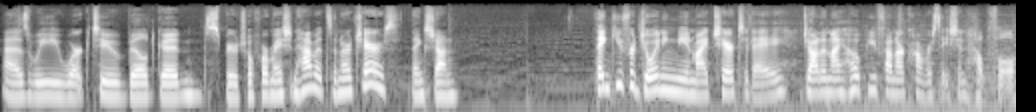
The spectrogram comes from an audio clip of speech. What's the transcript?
as we work to build good spiritual formation habits in our chairs. Thanks, John. Thank you for joining me in my chair today. John and I hope you found our conversation helpful.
